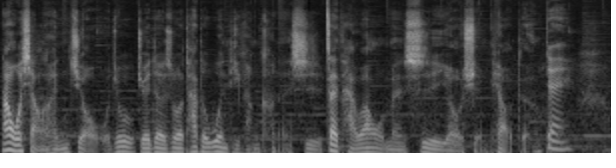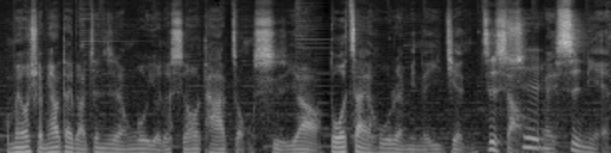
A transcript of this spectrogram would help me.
那我想了很久，我就觉得说他的问题很可能是在台湾，我们是有选票的。对。我们有选票代表政治人物，有的时候他总是要多在乎人民的意见，至少每四年。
